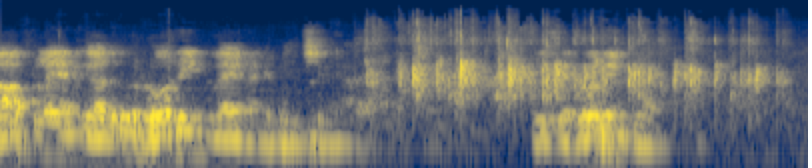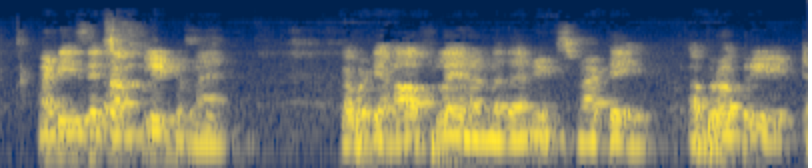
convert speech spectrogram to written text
హాఫ్ లైన్ కాదు రోరింగ్ లైన్ అనిపించింది. Is roaring lion. And is a complete man కాబట్టి హాఫ్ లైన్ అన్నదాన్ని it's not a appropriate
